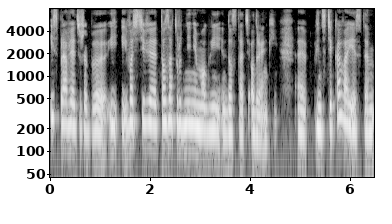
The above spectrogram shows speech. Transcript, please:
i sprawiać, żeby i, i właściwie to zatrudnienie mogli dostać od ręki. E, więc ciekawa jestem,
